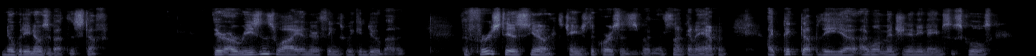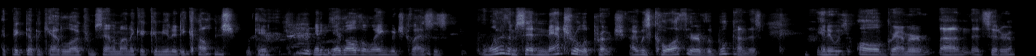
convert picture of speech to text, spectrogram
Nobody knows about this stuff. There are reasons why, and there are things we can do about it. The first is, you know, change the courses, but it's not going to happen. I picked up the, uh, I won't mention any names of schools. I picked up a catalog from Santa Monica Community College, okay, and it had all the language classes. One of them said natural approach. I was co-author of the book on this and it was all grammar, um, etc.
